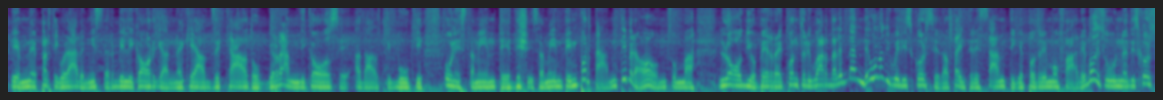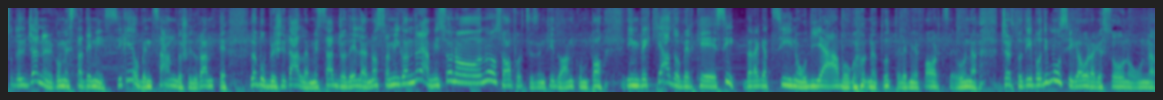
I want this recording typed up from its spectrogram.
eh, particolare, Mr. Billy Corgan, che ha azzeccato grandi cose ad altri buchi onestamente e decisamente importanti, però insomma l'odio per quanto riguarda le band è uno di quei discorsi in realtà interessanti che potremmo fare. Poi su un discorso del genere come state messi? Che io pensandoci durante la pubblicità al messaggio del nostro amico Andrea mi sono, non lo so, forse sentito anche un po' invecchiato perché sì, da ragazzino odiavo con tutte le mie forze un certo tipo di musica, ora che sono un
